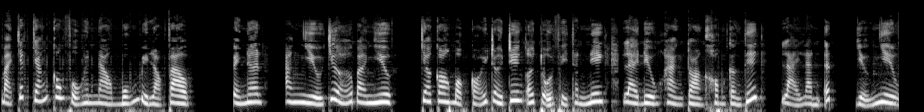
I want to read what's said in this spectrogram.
mà chắc chắn không phụ huynh nào muốn bị lọt vào. Vậy nên, ăn nhiều chứ ở bao nhiêu cho con một cõi trời riêng ở tuổi vị thành niên là điều hoàn toàn không cần thiết, lại lành ít, giữ nhiều.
